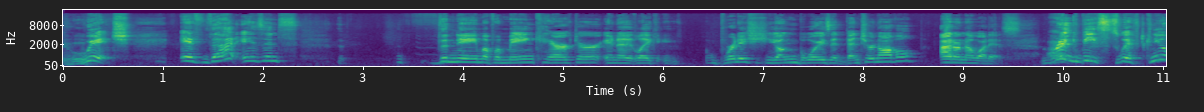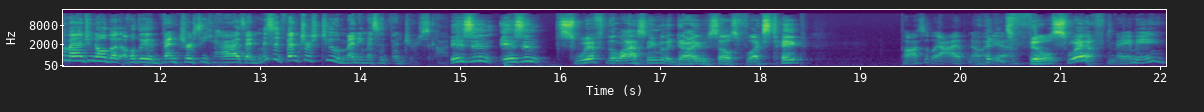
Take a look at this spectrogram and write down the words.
which, if that isn't the name of a main character in a like British young boys adventure novel, I don't know what is. Rigby Swift. Can you imagine all the all the adventures he has and misadventures too? Many misadventures, Scott. Isn't isn't Swift the last name of the guy who sells flex tape? Possibly, I have no I idea. it's Phil Swift. Maybe,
